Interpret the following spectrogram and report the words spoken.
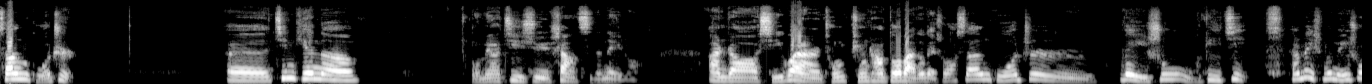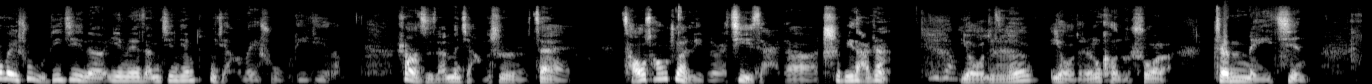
三国志》。呃，今天呢，我们要继续上次的内容。按照习惯，从平常多半都得说《三国志》《魏书》《武帝纪》，但为什么没说《魏书》《武帝纪》呢？因为咱们今天不讲《魏书》《武帝纪》了。上次咱们讲的是在《曹操传》里边记载的赤壁大战。有的人，有的人可能说了，真没劲，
